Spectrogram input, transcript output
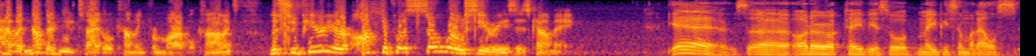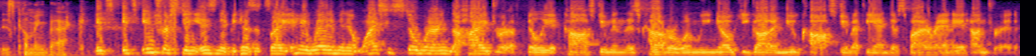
have another new title coming from Marvel Comics. The Superior Octopus solo series is coming. Yeah, uh, Otto Octavius or maybe someone else is coming back. It's it's interesting, isn't it? Because it's like, hey, wait a minute, why is he still wearing the Hydra affiliate costume in this cover when we know he got a new costume at the end of Spider-Man 800?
